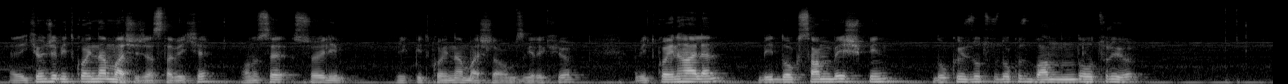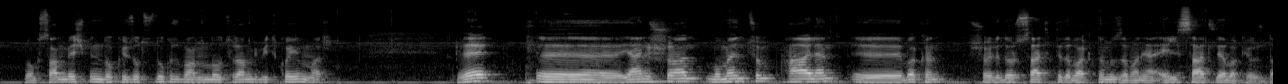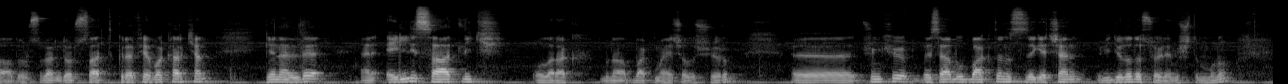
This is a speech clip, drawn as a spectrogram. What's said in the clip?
E, ilk önce Bitcoin'den başlayacağız tabii ki. Onu size söyleyeyim. İlk Bitcoin'den başlamamız gerekiyor. Bitcoin halen bir 95.939 bandında oturuyor. 95.939 bandında oturan bir Bitcoin var. Ve ee, yani şu an momentum halen e, bakın şöyle 4 saatlikte de baktığımız zaman yani 50 saatliğe bakıyoruz daha doğrusu. Ben 4 saatlik grafiğe bakarken genelde yani 50 saatlik olarak buna bakmaya çalışıyorum. Ee, çünkü mesela bu baktığınız size geçen videoda da söylemiştim bunu.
